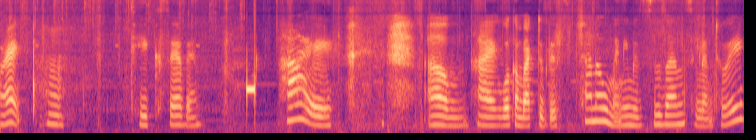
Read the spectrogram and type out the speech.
All right. Hmm. Take seven. Hi. um, hi, welcome back to this channel. My name is Susan Silentoi.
